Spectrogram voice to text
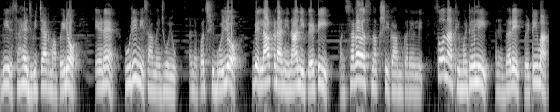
વીર સહેજ વિચારમાં પડ્યો, એણે ભૂરીની સામે જોયું. અને પછી બોલ્યો, બે લાકડાની નાની પેટી, પણ સરસ નકશીકામ કરેલી. સોનાથી મઢેલી અને દરેક પેટીમાં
